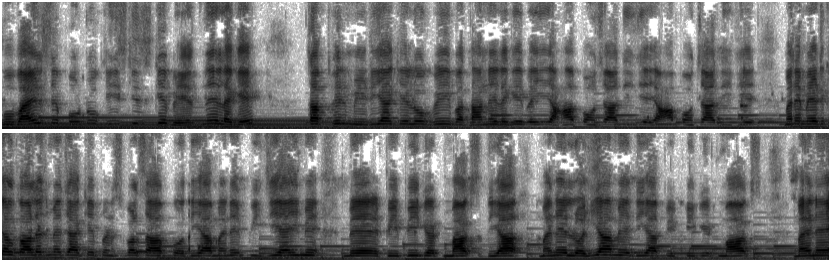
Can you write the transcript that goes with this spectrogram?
मोबाइल से फ़ोटो खींच खींच के भेजने लगे। तब फिर मीडिया के लोग भी बताने लगे, भाई यहाँ पहुँचा दीजिए, यहाँ पहुँचा दीजिए। मैंने मेडिकल कॉलेज में जाके प्रिंसिपल साहब को दिया, मैंने पीजीआई में, मैं पीपी किट मार्क्स दिया, मैंने लोहिया में दिया पीपी किट मार्क्स, मैंने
